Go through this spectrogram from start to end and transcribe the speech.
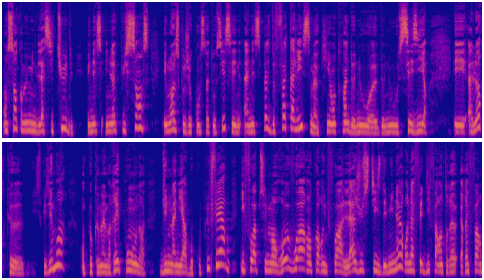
on sent quand même une lassitude, une, impuissance. Et moi, ce que je constate aussi, c'est un espèce de fatalisme qui est en train de nous, euh, de nous saisir. Et alors que, excusez-moi, on peut quand même répondre d'une manière beaucoup plus ferme. Il faut absolument revoir encore une fois la justice des mineurs. On a fait différentes réformes,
